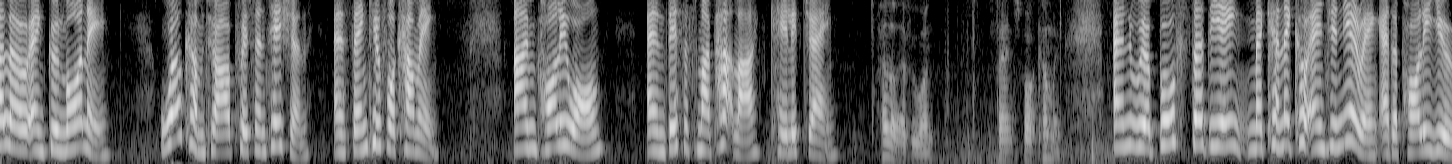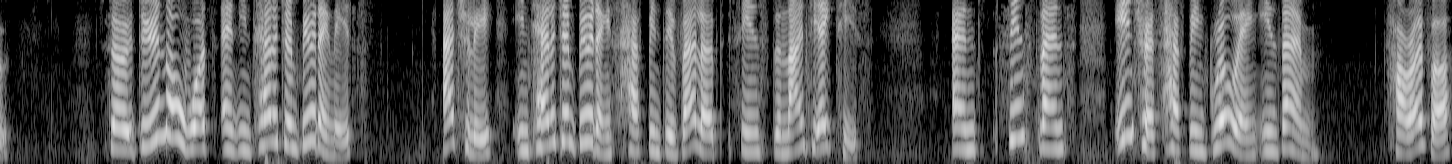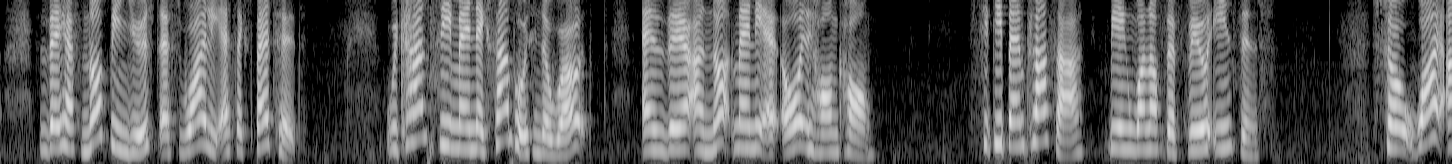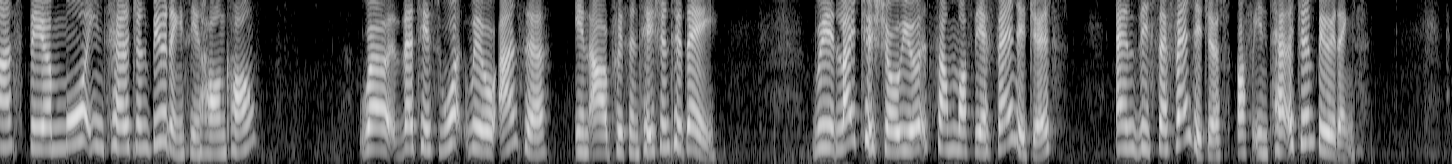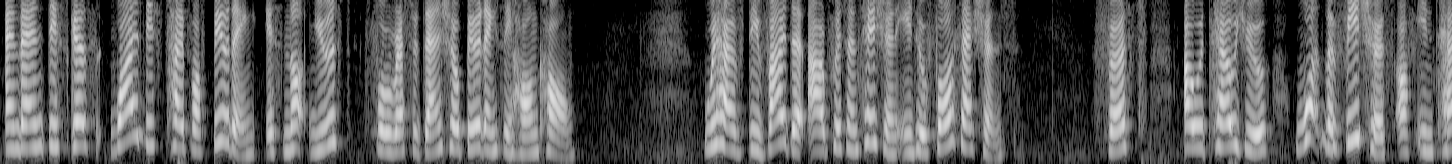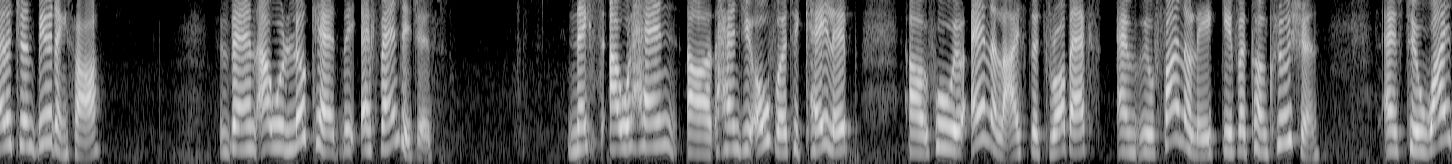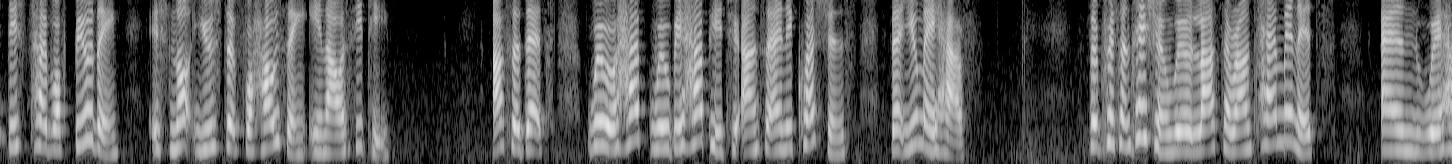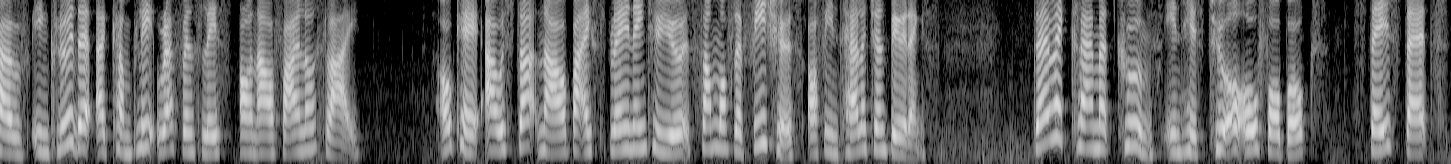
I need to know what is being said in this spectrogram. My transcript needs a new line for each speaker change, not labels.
Hello and good morning. Welcome to our presentation and thank you for coming. I'm Polly Wong and this is my partner, Caleb Jane.
Hello everyone. Thanks for coming.
And we are both studying mechanical engineering at the Poly U. So, do you know what an intelligent building is? Actually, intelligent buildings have been developed since the 1980s. And since then, interest have been growing in them. However, they have not been used as widely as expected. We can't see many examples in the world, and there are not many at all in Hong Kong. Citibank Plaza being one of the few instances. So why aren't there more intelligent buildings in Hong Kong? Well, that is what we will answer in our presentation today. We'd like to show you some of the advantages and disadvantages of intelligent buildings, and then discuss why this type of building is not used for residential buildings in Hong Kong. We have divided our presentation into four sections. First, I will tell you what the features of intelligent buildings are. Then I will look at the advantages. Next, I will hand, uh, hand you over to Caleb, uh, who will analyze the drawbacks and will finally give a conclusion as to why this type of building is not used for housing in our city. After that, we will, we will be happy to answer any questions that you may have. The presentation will last around 10 minutes, and we have included a complete reference list on our final slide. Okay, I will start now by explaining to you some of the features of intelligent buildings. Derek Clements-Croome, in his 2004 books, states that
